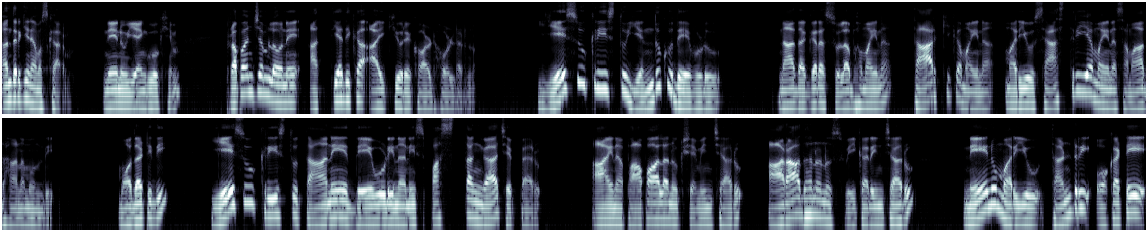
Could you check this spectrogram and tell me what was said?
అందరికీ నమస్కారం. నేను యంగ్వూఖిమ్ ప్రపంచంలోనే అత్యధిక ఐక్యూ రికార్డ్ హోల్డర్ను. యేసుక్రీస్తు ఎందుకు దేవుడు? నా దగ్గర సులభమైన తార్కికమైన మరియు శాస్త్రీయమైన సమాధానముంది మొదటిది యేసుక్రీస్తు తానే దేవుడినని స్పష్టంగా చెప్పారు. ఆయన పాపాలను క్షమించారు ఆరాధనను స్వీకరించారు నేను మరియు తండ్రి ఒకటే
